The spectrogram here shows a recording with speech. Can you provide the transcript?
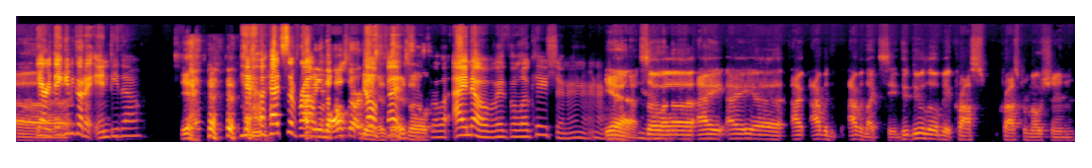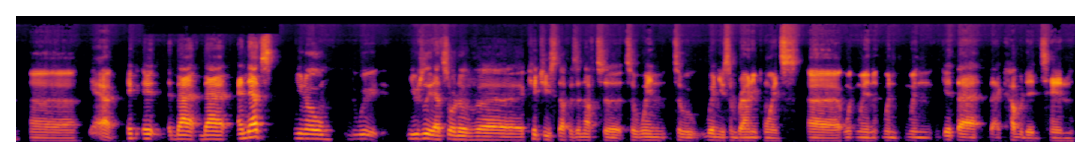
uh, yeah, are they going to go to Indy though? Yeah. yeah, that's the problem. I mean, the All Star game no is there, so I know with the location. I know, I know. Yeah. So uh, I I uh, I I would I would like to see do, do a little bit of cross cross promotion. Uh, yeah, it, it that that and that's you know we usually that sort of uh, kitschy stuff is enough to to win to win you some brownie points uh, when when when when get that that coveted tin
